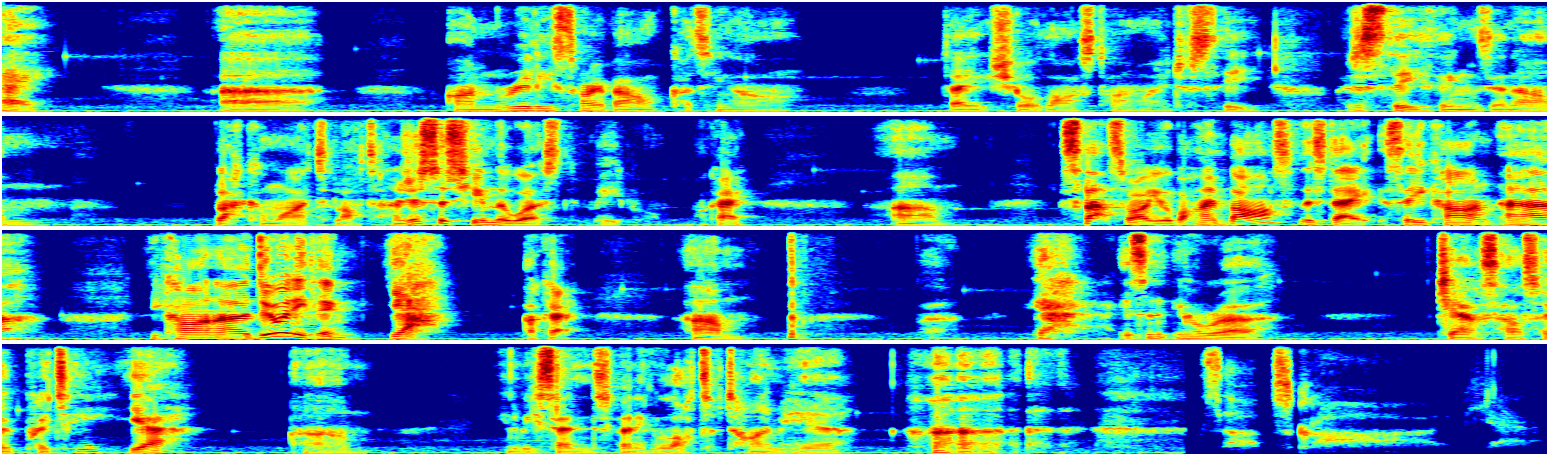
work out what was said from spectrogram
Hey, uh, I'm really sorry about cutting our date short last time. I just see, I just see things in um black and white a lot, and I just assume the worst in people. Okay, um, so that's why you're behind bars for this date. So you can't, uh, you can't uh, do anything. Yeah. Okay. Um, but yeah, isn't your uh jail cell so pretty? Yeah. Um, you're gonna be spending a lot of time here. vibe. Yeah.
